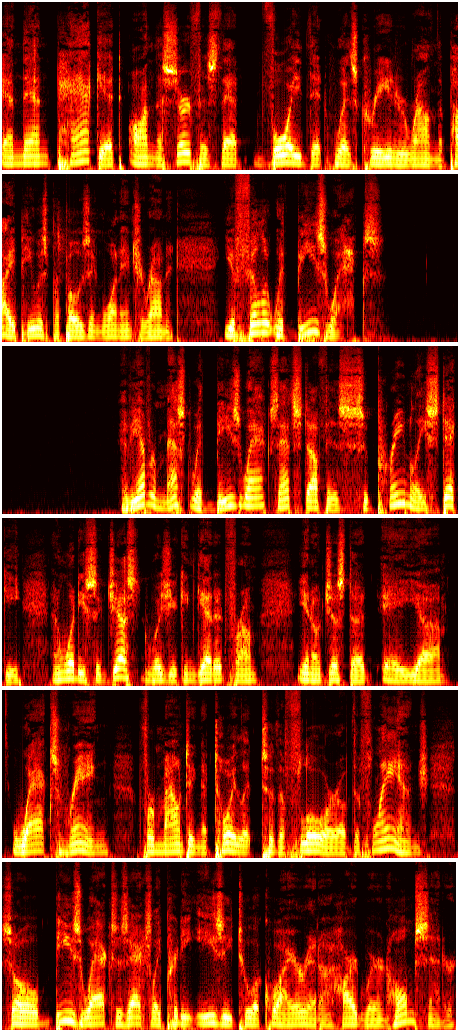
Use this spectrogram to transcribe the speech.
and then pack it on the surface, that void that was created around the pipe. He was proposing one inch around it. You fill it with beeswax. Have you ever messed with beeswax? That stuff is supremely sticky, and what he suggested was you can get it from, you know, just a a uh, wax ring for mounting a toilet to the floor of the flange. So beeswax is actually pretty easy to acquire at a hardware and home center.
